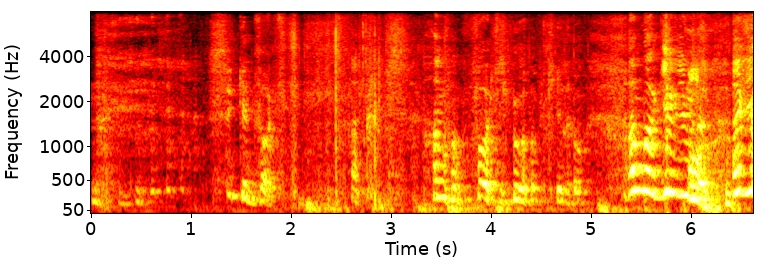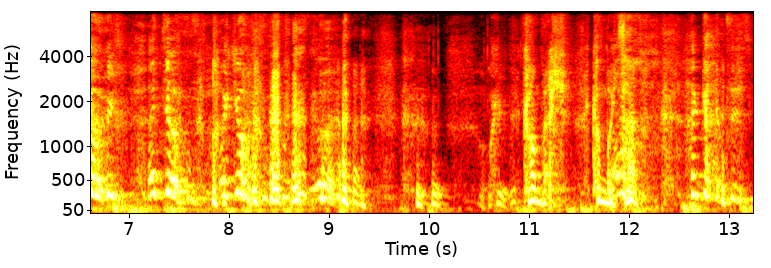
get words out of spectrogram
Get fucked. I'm gonna fuck you up, kiddo. I'm gonna give you the. I don't. I don't. I don't. Okay, come back, come back, son. I got this.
